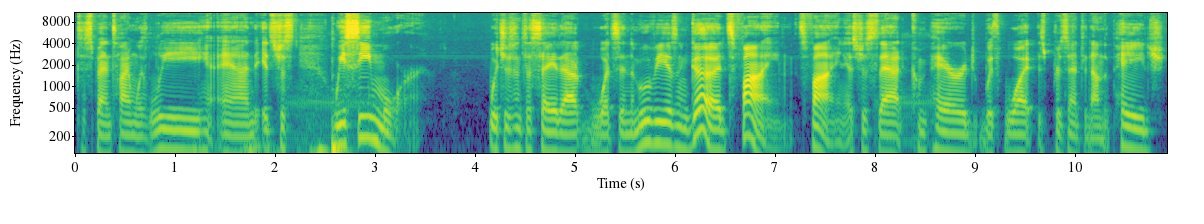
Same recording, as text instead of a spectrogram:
to spend time with Lee, and it's just we see more. Which isn't to say that what's in the movie isn't good. It's fine. It's fine. It's just that compared with what is presented on the page,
